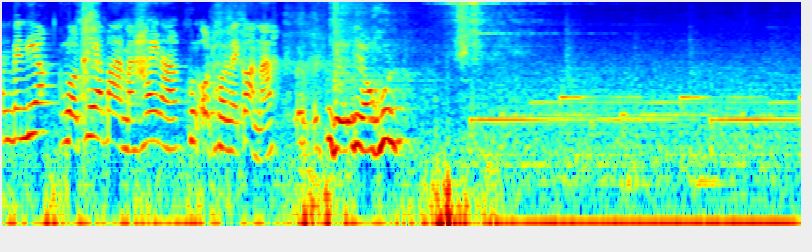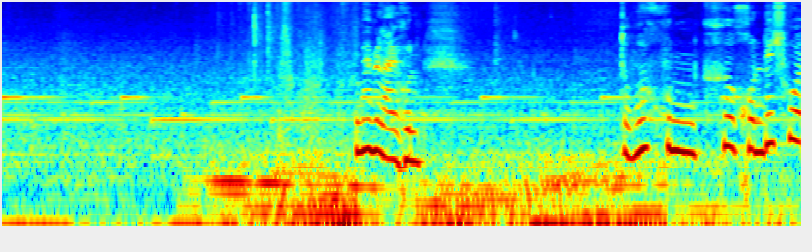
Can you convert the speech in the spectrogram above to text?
ฉันไปเรียกรถพยาบาลมาให้นะ คุณอดทนไว้ก่อนนะ เดี๋ยวเดี๋ยวคุณ ไม่เป็นไรคุณ แต่ว่าคุณคือคนที่ช่วย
